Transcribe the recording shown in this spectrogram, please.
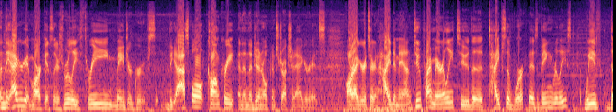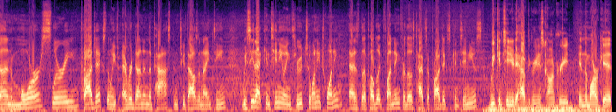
In the aggregate markets, there's really three major groups. The asphalt, concrete, and then the general construction aggregates. Our aggregates are in high demand due primarily to the types of work that is being released. We've done more slurry projects than we've ever done in the past in 2019. We see that continuing through 2020 as the public funding for those types of projects continues. We continue to have the greenest concrete in the market,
